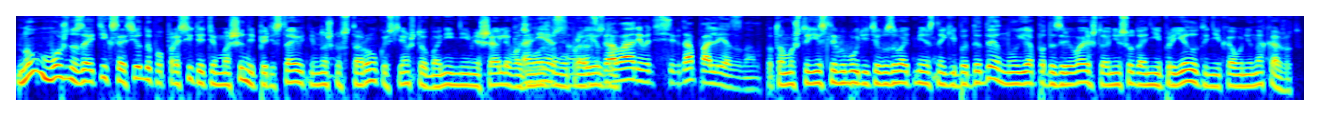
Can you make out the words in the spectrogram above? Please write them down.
Ну, можно зайти к соседу, попросить эти машины переставить немножко в сторонку с тем, чтобы они не мешали возможному Конечно, проезду. разговаривать всегда полезно. Потому что если вы будете вызывать местные ГИБДД, ну, я подозреваю, что они сюда не приедут и никого не накажут.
